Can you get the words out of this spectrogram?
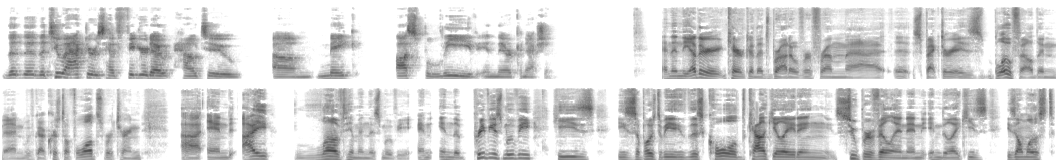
the the, the two actors have figured out how to um, make us believe in their connection. And then the other character that's brought over from uh, uh, Spectre is Blofeld, and and we've got Christoph Waltz returned, uh, and I loved him in this movie. And in the previous movie, he's he's supposed to be this cold, calculating super villain, and into like he's he's almost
